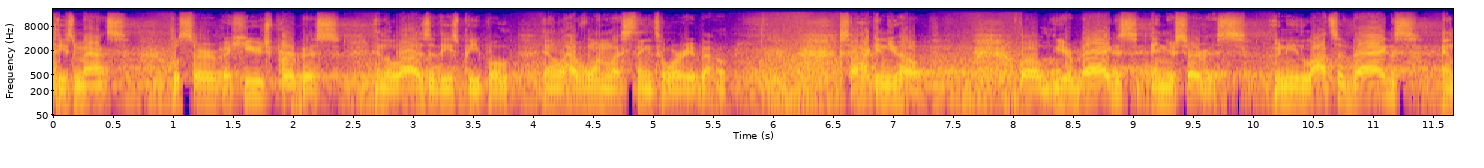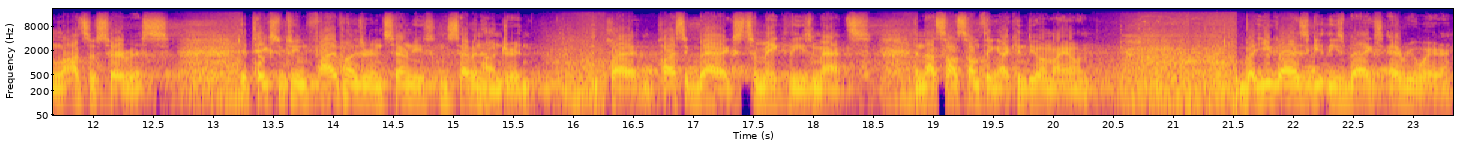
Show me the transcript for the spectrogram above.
These mats will serve a huge purpose in the lives of these people, and we'll have one less thing to worry about. So, how can you help? Well, your bags and your service. We need lots of bags and lots of service. It takes between 570 and 700 pla- plastic bags to make these mats, and that's not something I can do on my own. But you guys get these bags everywhere.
